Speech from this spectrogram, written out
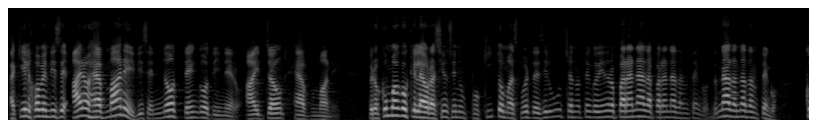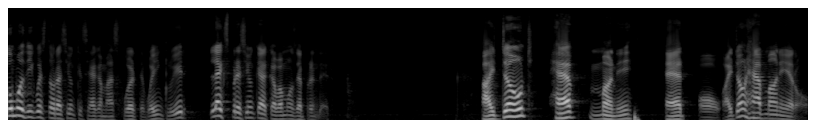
Aquí el joven dice, I don't have money. Dice, no tengo dinero. I don't have money. Pero ¿cómo hago que la oración suene un poquito más fuerte? Decir, ucha, no tengo dinero para nada, para nada no tengo. Nada, nada no tengo. ¿Cómo digo esta oración que se haga más fuerte? Voy a incluir la expresión que acabamos de aprender. I don't have money at all. I don't have money at all.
